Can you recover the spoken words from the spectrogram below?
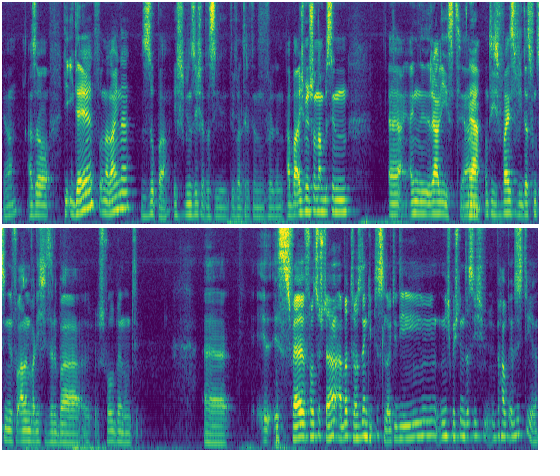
Ja, also die Idee von alleine, super. Ich bin sicher, dass sie die Welt retten würden. Aber ich bin schon ein bisschen äh, ein Realist. Ja? Ja. Und ich weiß, wie das funktioniert, vor allem, weil ich selber äh, schwul bin und äh, ist schwer vorzustellen, aber trotzdem gibt es Leute, die nicht möchten, dass ich überhaupt existiere.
